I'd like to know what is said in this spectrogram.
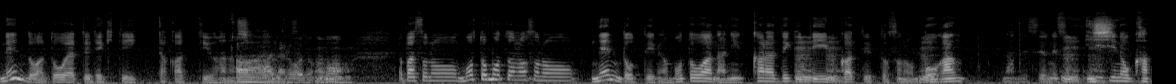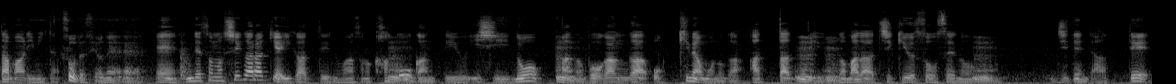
粘土はどうやってできていったかっていう話になるんですけどもやっぱその元々のその粘土っていうのは元は何からできているかっていうとその母岩なんですよね、その石の塊みたいな。そうですよね。ええ。え、でその信楽や伊賀っていうのはその花崗岩っていう石の,、うん。あの母岩が大きなものがあったっていうのがまだ地球創生の時点であって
